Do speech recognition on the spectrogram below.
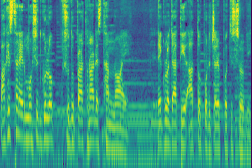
পাকিস্তানের মসজিদগুলো শুধু প্রার্থনার স্থান নয়, এগুলো জাতির আত্মপরিচয়ের প্রতিচ্ছবি।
